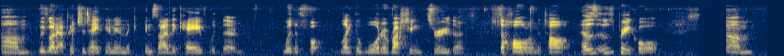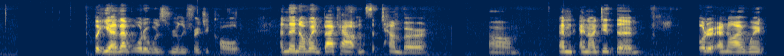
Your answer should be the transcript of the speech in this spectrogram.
Um, we've got our picture taken in the inside the cave with the with the fo- like the water rushing through the the hole in the top. It was it was pretty cool. Um, but yeah, that water was really frigid cold. And then I went back out in September, um, and and I did the water, and I went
